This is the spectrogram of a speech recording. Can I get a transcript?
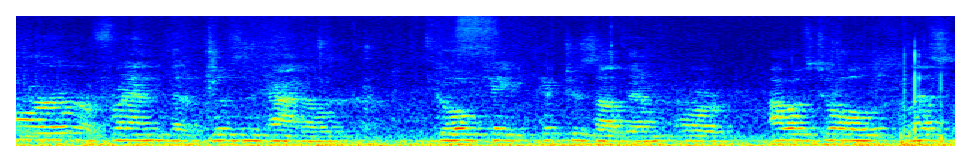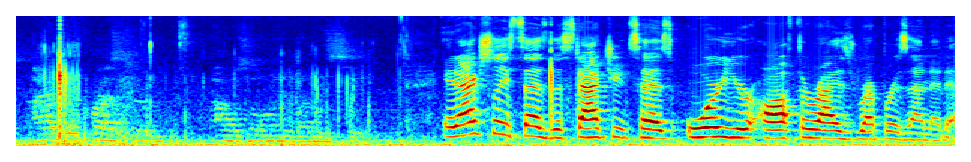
owner or friend that lives in condo go take pictures of them, or I was told unless I request them, I was the only one to see? It actually says, the statute says, or your authorized representative.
